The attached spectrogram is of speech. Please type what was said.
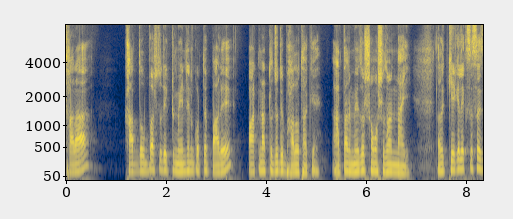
ছাড়া খাদ্য অভ্যাস যদি একটু মেনটেন করতে পারে পার্টনারটা যদি ভালো থাকে আর তার মেজর সমস্যা ধরেন নাই। তাহলে কেকেল এক্সারসাইজ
